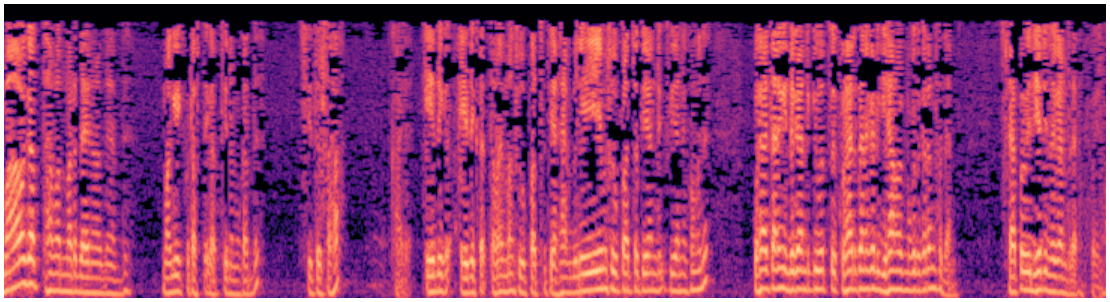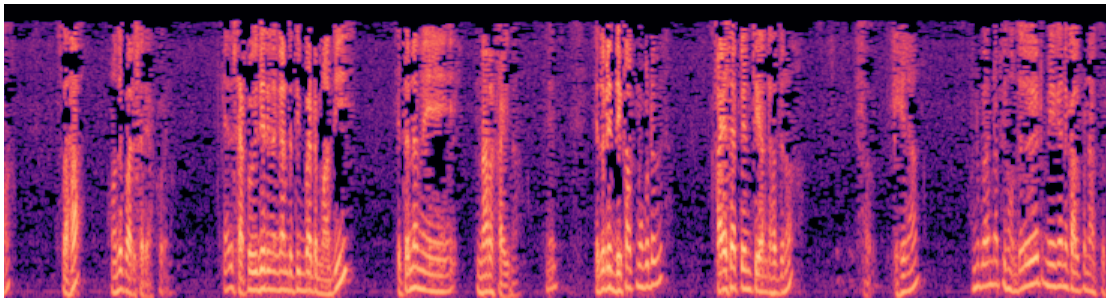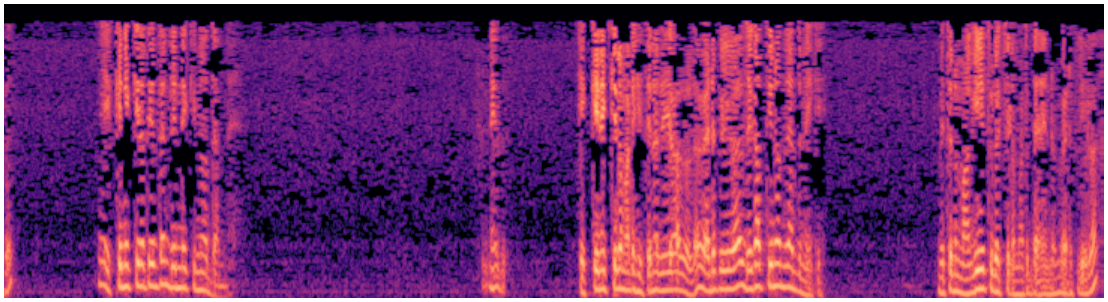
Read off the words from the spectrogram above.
මාව ගත්තාම මට දැනෙනවද නැද්ද? මගේ කොටස් දෙකක් තියෙනවා මොකද්ද? සිත සහ කය. ඒ දෙක ඒ දෙක තමයි මම සූපත්ත තියන්නේ. හැම වෙලේම සූපත්ත තියන්නේ කියන්නේ කොහොමද? කොහේ තැනක ඉඳ ගන්න කිව්වොත් කොහේ තැනකට ගියාම මොකද කරන්න හදන්නේ? සැප විදිහට ඉඳ ගන්න තැනක් හොයනවා. සහ හොඳ පරිසරයක් හොයනවා. නේද? සැප විදිහට ඉඳ ගන්න තිබ්බට මදි. එතන මේ නරකයි නා. නේද? එතකොට දෙකක් මොකටද? කය සැපෙන් තියන්න හදනවා. එහෙනම් මොන බලන්න අපි හොඳට මේ ගැන කල්පනා කරොත් මේ එක්කෙනෙක් කියලා තියෙන තැන දෙන්නෙක් ඉන්නවද දන්නේ නැහැ. නේද? එක්කෙනෙක් කියලා මට හිතෙන දේවල් වල වැඩ පිළිවෙල දෙකක් තියෙනවද නැද්ද මේකේ? මෙතන මගේ තුල කියලා මට දැනෙන්න ඕන වැඩ පිළිවෙල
